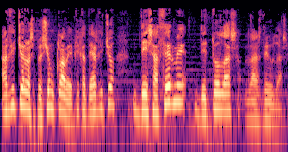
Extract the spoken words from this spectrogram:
Has dicho la expresión clave, fíjate, has dicho deshacerme de todas las deudas.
